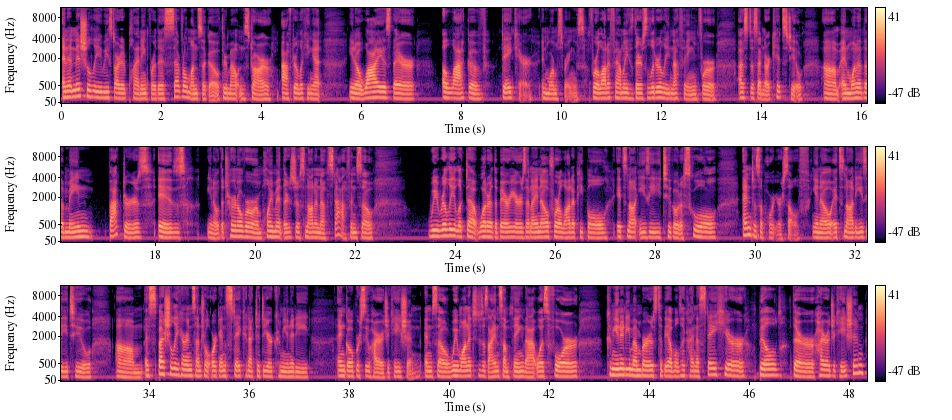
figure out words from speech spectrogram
And initially, we started planning for this several months ago through Mountain Star after looking at, you know, why is there a lack of daycare in Warm Springs? For a lot of families, there's literally nothing for us to send our kids to. Um, and one of the main factors is, you know, the turnover or employment. There's just not enough staff. And so we really looked at what are the barriers. And I know for a lot of people, it's not easy to go to school and to support yourself. You know, it's not easy to, um, especially here in Central Oregon, stay connected to your community and go pursue higher education. And so we wanted to design something that was for community members to be able to kind of stay here, build their higher education,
